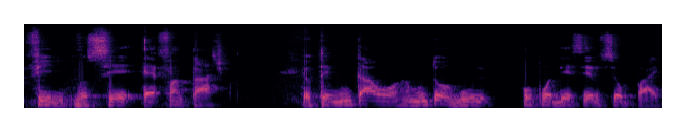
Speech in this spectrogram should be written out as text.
Filho, você é fantástico. Eu tenho muita honra, muito orgulho por poder ser o seu pai.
